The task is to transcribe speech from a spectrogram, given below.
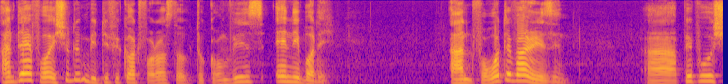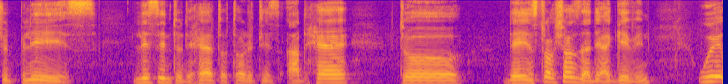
And therefore, it shouldn't be difficult for us to, to convince anybody. And for whatever reason, uh, people should please listen to the health authorities, adhere to the instructions that they are giving. We,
